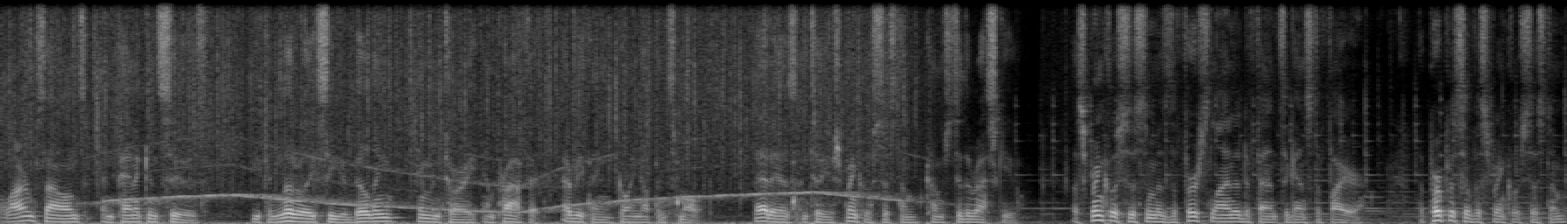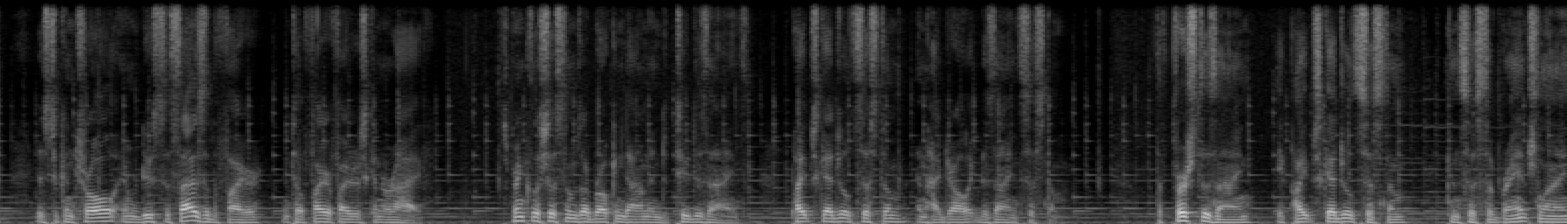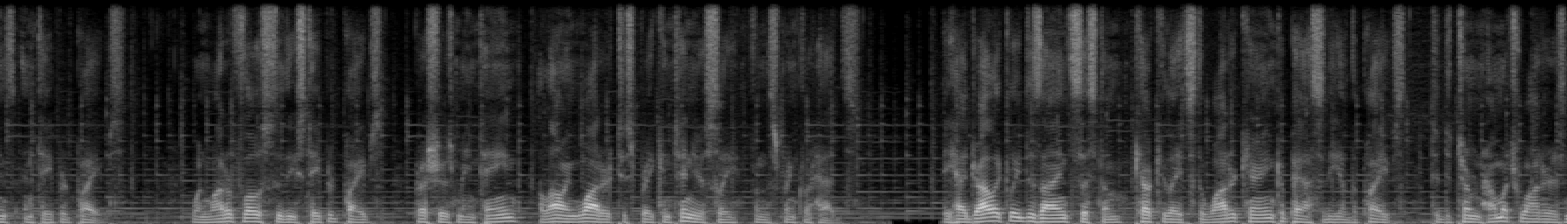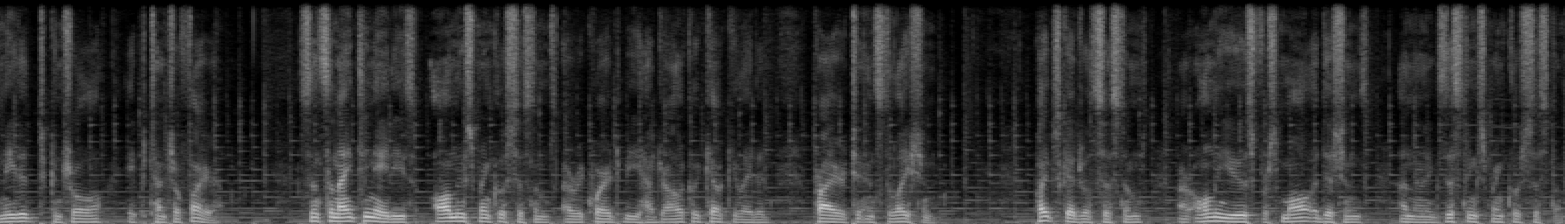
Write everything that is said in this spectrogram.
Alarm sounds and panic ensues. You can literally see your building, inventory, and profit, everything going up in smoke. That is, until your sprinkler system comes to the rescue. A sprinkler system is the first line of defense against a fire. The purpose of a sprinkler system is to control and reduce the size of the fire until firefighters can arrive. Sprinkler systems are broken down into two designs, pipe scheduled system and hydraulic design system. The first design, a pipe scheduled system, consists of branch lines and tapered pipes. When water flows through these tapered pipes, pressure is maintained, allowing water to spray continuously from the sprinkler heads. A hydraulically designed system calculates the water carrying capacity of the pipes to determine how much water is needed to control a potential fire. Since the 1980s, all new sprinkler systems are required to be hydraulically calculated prior to installation. Pipe scheduled systems are only used for small additions on an existing sprinkler system.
